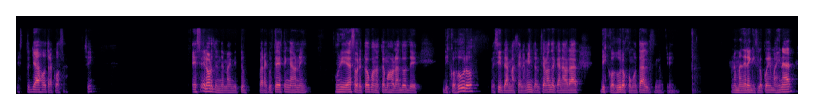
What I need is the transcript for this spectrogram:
esto ya es otra cosa. ¿sí? Es el orden de magnitud, para que ustedes tengan una, una idea, sobre todo cuando estemos hablando de discos duros, es decir, de almacenamiento. No estoy hablando de que van a hablar discos duros como tal, sino que una manera en que se lo puede imaginar,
